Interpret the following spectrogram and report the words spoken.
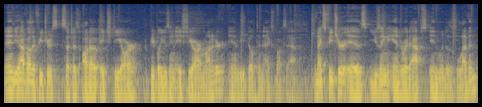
And you have other features such as auto HDR for people using an HDR monitor and the built-in Xbox app. The next feature is using Android apps in Windows 11.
